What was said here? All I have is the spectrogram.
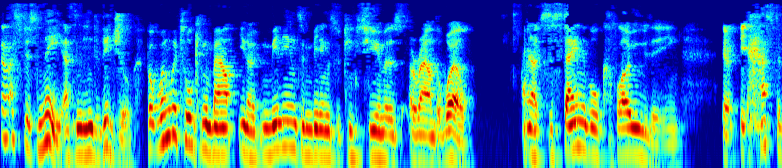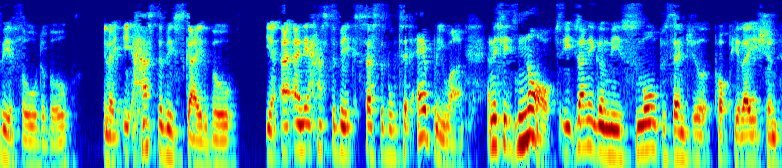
that's just me as an individual. But when we're talking about, you know, millions and millions of consumers around the world, you know, sustainable clothing, you know, it has to be affordable, you know, it has to be scalable, yeah, and it has to be accessible to everyone. And if it's not, it's only going to be a small percentage of the population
